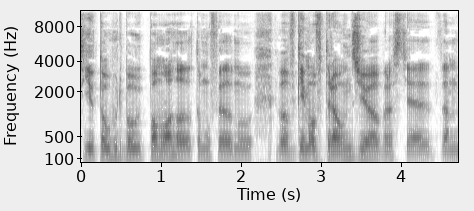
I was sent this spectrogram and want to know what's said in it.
tý, tou hudbou pomohl tomu filmu, nebo v Game of Thrones, že jo, prostě tam,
